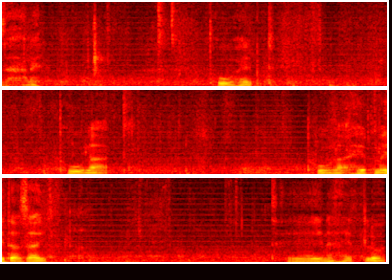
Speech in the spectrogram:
Giả đây. Thu hết. Thu lại. Thu lại hết mấy tờ giấy. Thế là hết luôn.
